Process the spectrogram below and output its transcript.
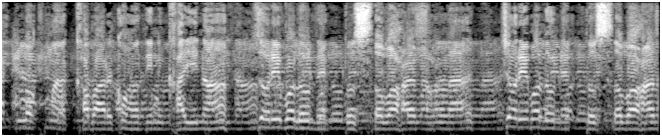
এক লোকমা খাবার কোনোদিন খাই না। জোরে বলুন একটু সবাহান্লাহ জোরে বলুন একটু সবহান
